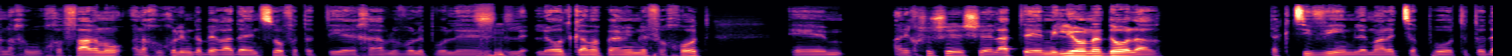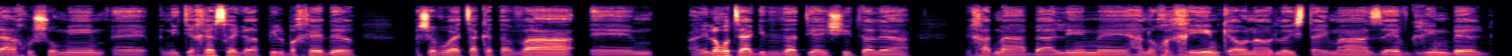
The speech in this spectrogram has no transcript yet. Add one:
אנחנו חפרנו, אנחנו יכולים לדבר עד האינסוף, אתה תהיה חייב לבוא לפה ל- ל- לעוד כמה פעמים לפחות. אמ, אני חושב ששאלת אה, מיליון הדולר, תקציבים, למה לצפות, אתה יודע, אנחנו שומעים, אה, נתייחס רגע לפיל בחדר, השבוע יצאה כתבה, אמ, אני לא רוצה להגיד את דעתי האישית עליה, אחד מהבעלים אה, הנוכחיים, כי העונה עוד לא הסתיימה, זאב גרינברג,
